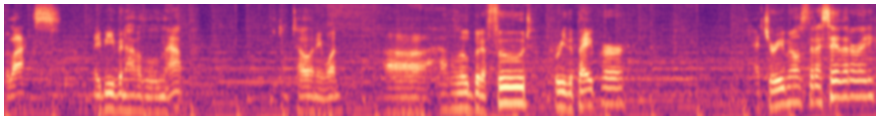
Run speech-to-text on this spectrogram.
relax, maybe even have a little nap. Don't tell anyone. Uh, have a little bit of food, read the paper, catch your emails. Did I say that already?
